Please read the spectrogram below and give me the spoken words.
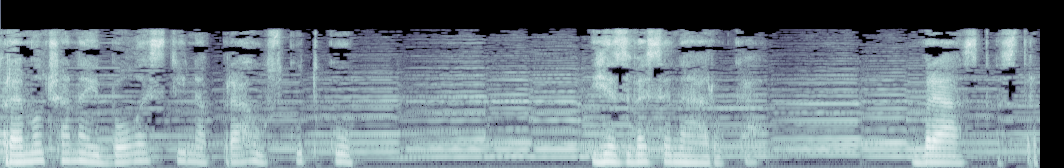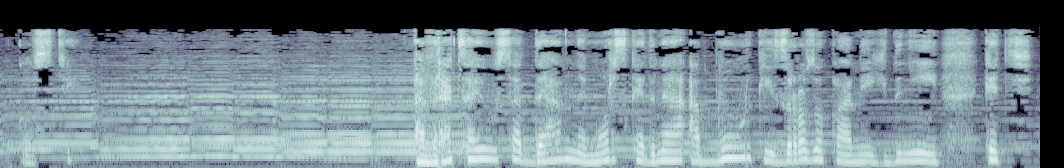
premlčanej bolesti na Prahu skutku je zvesená ruka, vrázk a strpkosti a vracajú sa dávne morské dná a búrky z rozoklaných dní, keď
